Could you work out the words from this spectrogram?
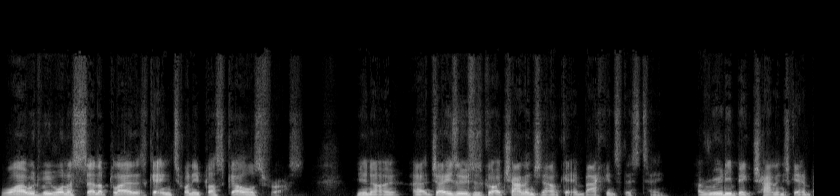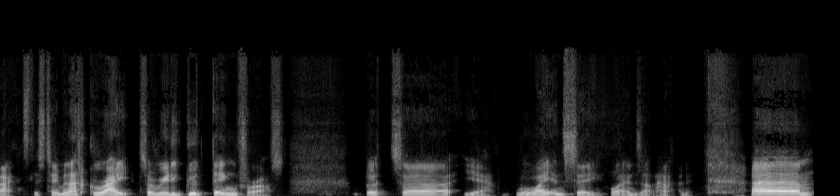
why would we want to sell a player that's getting 20 plus goals for us? You know, uh, Jesus has got a challenge now getting back into this team, a really big challenge getting back into this team. And that's great. It's a really good thing for us. But uh, yeah, we'll wait and see what ends up happening. Um,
